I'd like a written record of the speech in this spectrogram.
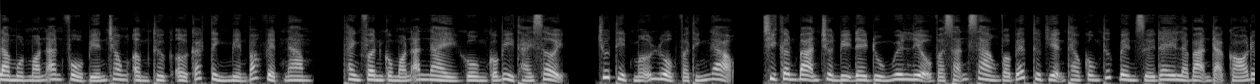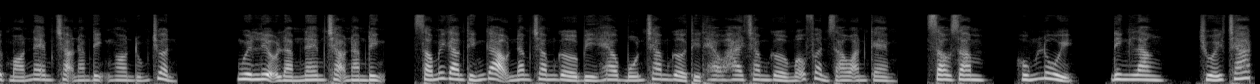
là một món ăn phổ biến trong ẩm thực ở các tỉnh miền Bắc Việt Nam. Thành phần của món ăn này gồm có bì thái sợi, chút thịt mỡ luộc và thính gạo. Chỉ cần bạn chuẩn bị đầy đủ nguyên liệu và sẵn sàng vào bếp thực hiện theo công thức bên dưới đây là bạn đã có được món nem chạo Nam Định ngon đúng chuẩn. Nguyên liệu làm nem chạo Nam Định 60g thính gạo 500g bì heo 400g thịt heo 200g mỡ phần rau ăn kèm, rau răm, húng lủi, đinh lăng, chuối chát,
